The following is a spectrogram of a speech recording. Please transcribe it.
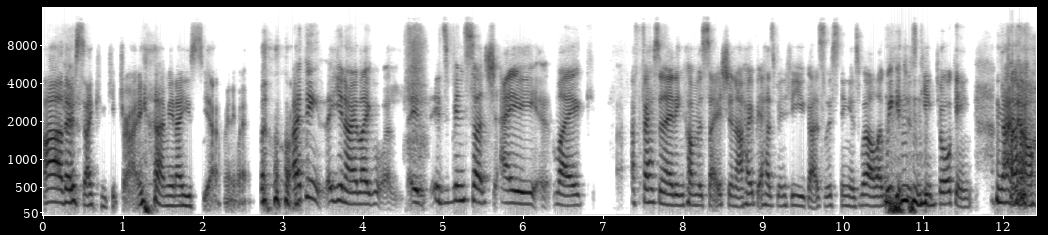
uh, there's I can keep trying. I mean, I used to, yeah. Anyway. I think, you know, like it, it's been such a like a fascinating conversation. I hope it has been for you guys listening as well. Like we could just keep talking. I know.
